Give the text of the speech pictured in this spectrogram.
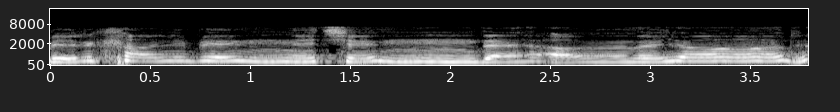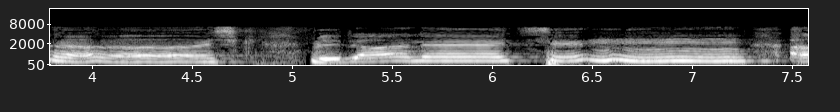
Bir kalbin içinde ağlıyor aşk Bir an etsin aşk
